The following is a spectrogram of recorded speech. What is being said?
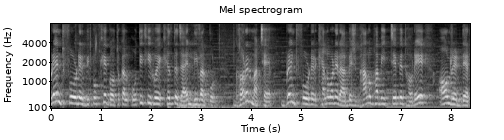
ব্রেন্টফোর্ডের বিপক্ষে গতকাল অতিথি হয়ে খেলতে যায় লিভারপুল। ঘরের মাঠে ব্রেন্টফোর্ডের খেলোয়াড়েরা বেশ ভালোভাবেই চেপে ধরে অলরেডদের।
